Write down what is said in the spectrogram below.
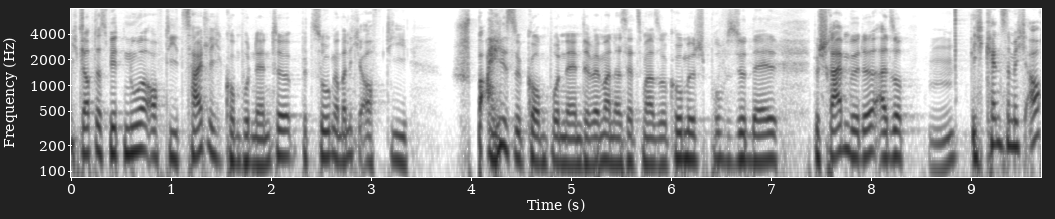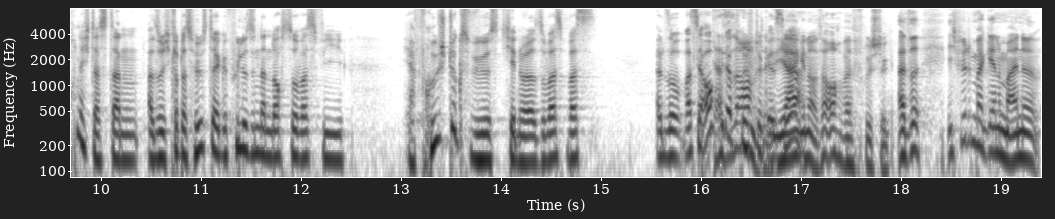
Ich glaube, das wird nur auf die zeitliche Komponente bezogen, aber nicht auf die Speisekomponente, wenn man das jetzt mal so komisch professionell beschreiben würde. Also ich kenne es nämlich auch nicht, dass dann, also ich glaube, das höchste der Gefühle sind dann doch sowas wie ja, Frühstückswürstchen oder sowas, was, also was ja auch wieder ist auch- Frühstück ist. Ja, genau, ist auch was Frühstück. Also ich würde mal gerne meine,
